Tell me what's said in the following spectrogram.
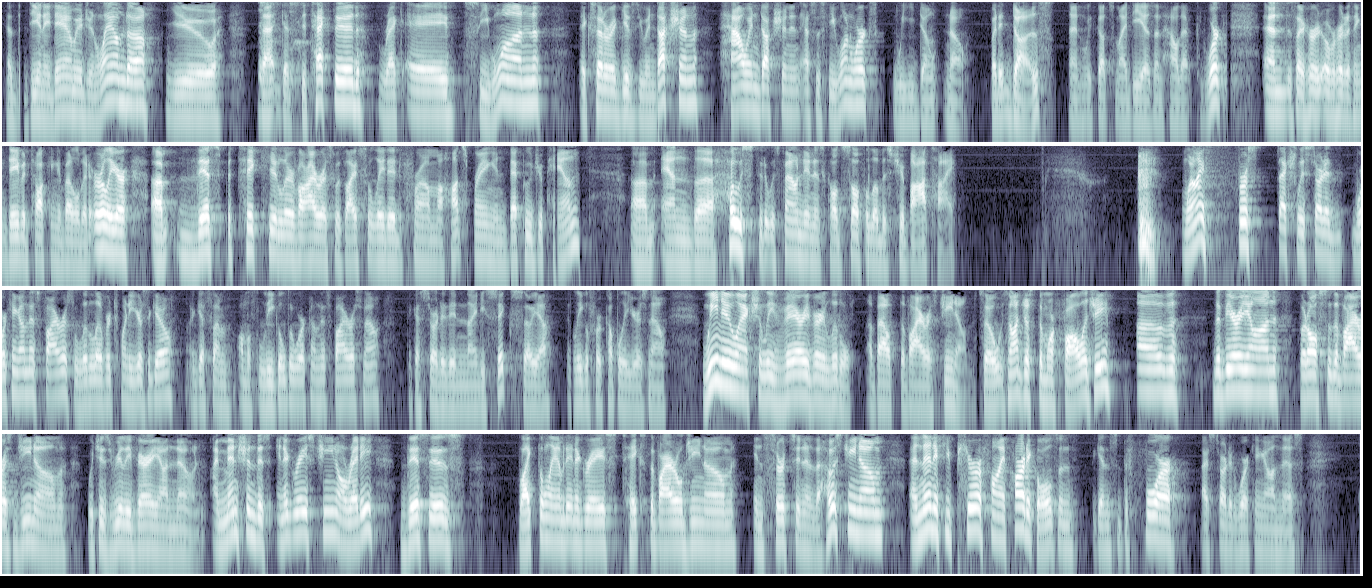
at the DNA damage in lambda, you, that gets detected, rec A, C1, et cetera, gives you induction. How induction in SSV1 works, we don't know, but it does, and we've got some ideas on how that could work. And as I heard, overheard, I think David talking about a little bit earlier, um, this particular virus was isolated from a hot spring in Beppu, Japan. Um, and the host that it was found in is called Sulfolobus shibatae. when I first actually started working on this virus a little over 20 years ago, I guess I'm almost legal to work on this virus now. I think I started in 96, so yeah, been legal for a couple of years now we knew actually very, very little about the virus genome. So it's not just the morphology of the virion, but also the virus genome, which is really very unknown. I mentioned this integrase gene already. This is like the lambda integrase, takes the viral genome, inserts it into the host genome, and then if you purify particles, and again, this is before I started working on this,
